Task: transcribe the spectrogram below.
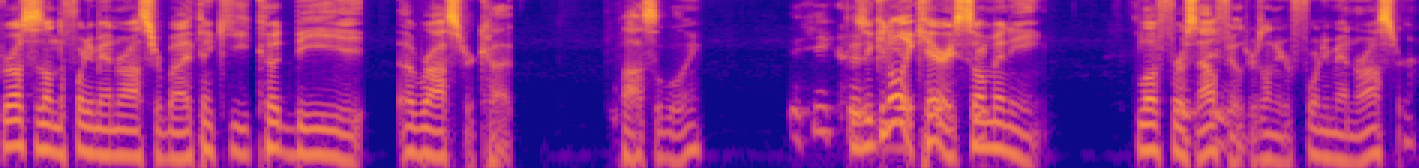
Gross is on the 40 man roster, but I think he could be a roster cut, possibly. He could Because you can only carry so many love first outfielders on your 40 man roster.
